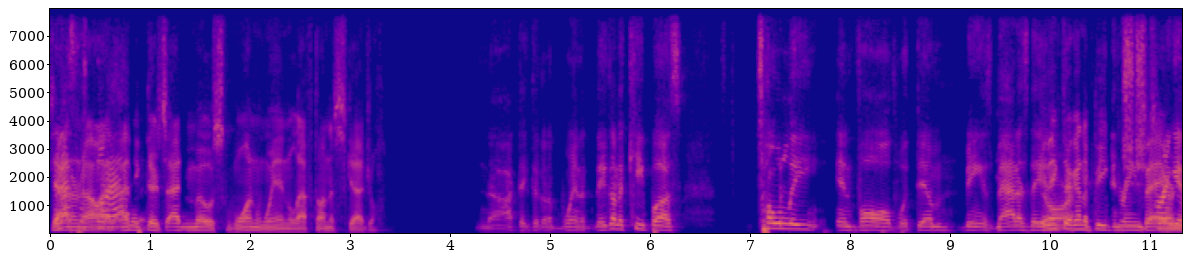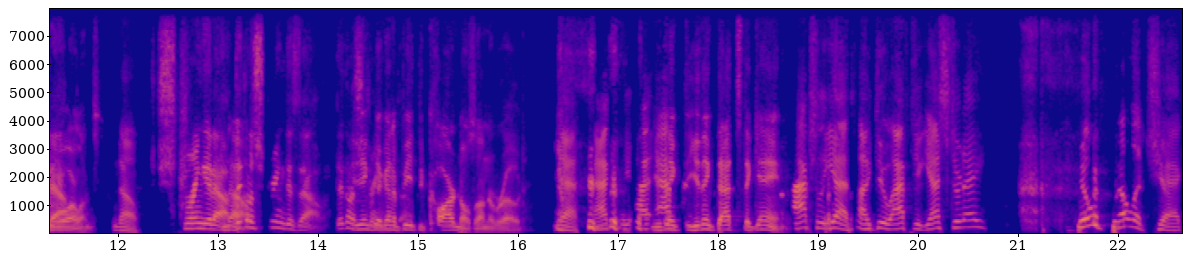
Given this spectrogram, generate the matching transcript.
See, I don't know. I, I think there's at most one win left on the schedule. No, I think they're gonna win. They're gonna keep us totally involved with them being as bad as they You are. think they're going to beat Green Bay or New out. Orleans? No. String it out. No. They're gonna string this out. They're gonna. think they're going to this beat the Cardinals on the road? Yeah, actually, I, You think you think that's the game? Actually, yes, I do. After yesterday, Bill Belichick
